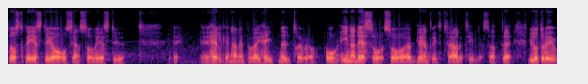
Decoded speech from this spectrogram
först reste jag och sen så reste ju helgen. Han är på väg hit nu tror jag. Och innan dess så, så blev jag inte riktigt färdig till det. Så att, eh, vi, låter det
